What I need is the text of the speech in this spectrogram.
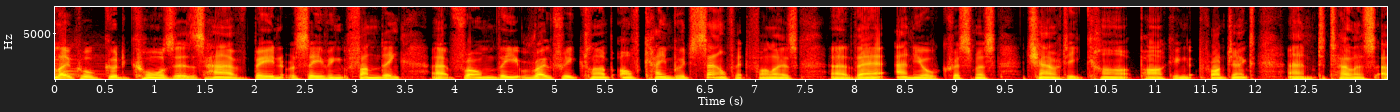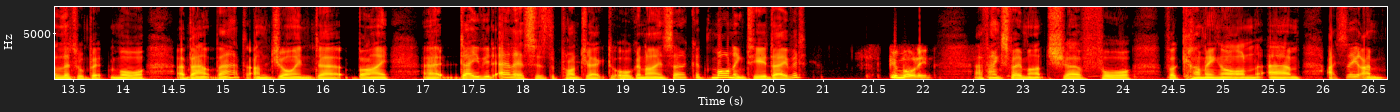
local good causes have been receiving funding uh, from the Rotary Club of Cambridge South. It follows uh, their annual Christmas charity car parking project. And to tell us a little bit more about that, I'm joined uh, by uh, David Ellis, is the project organiser. Good morning to you, David. Good morning. Uh, thanks very much uh, for for coming on. Um, I see. I'm.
